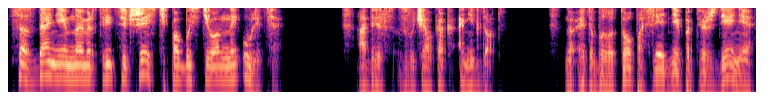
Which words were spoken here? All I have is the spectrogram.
с зданием номер 36 по Бастионной улице». Адрес звучал как анекдот. Но это было то последнее подтверждение,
